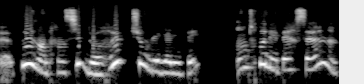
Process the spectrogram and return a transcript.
euh, pose un principe de rupture d'égalité entre des personnes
